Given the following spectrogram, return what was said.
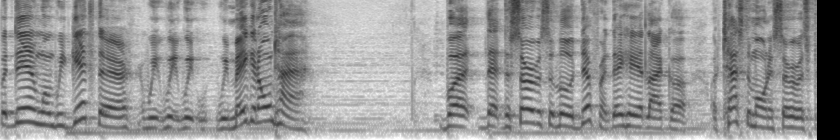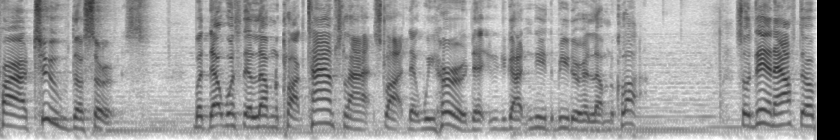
But then when we get there, we, we, we, we make it on time. But that the service is a little different. They had like a, a testimony service prior to the service. But that was the 11 o'clock time slot, slot that we heard that you got need to be there at 11 o'clock. So then after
